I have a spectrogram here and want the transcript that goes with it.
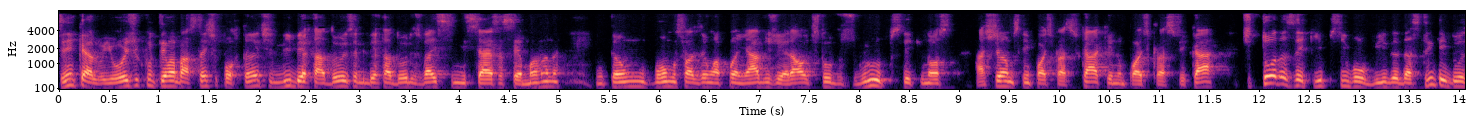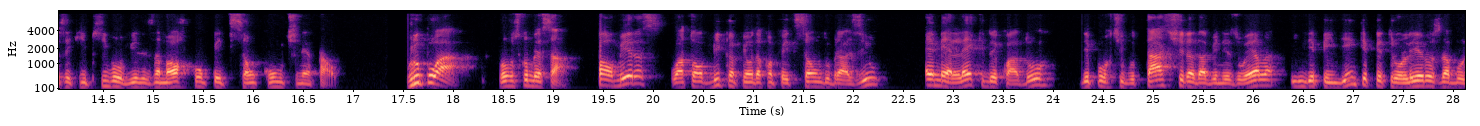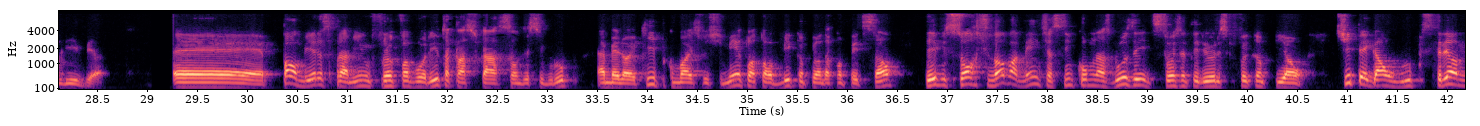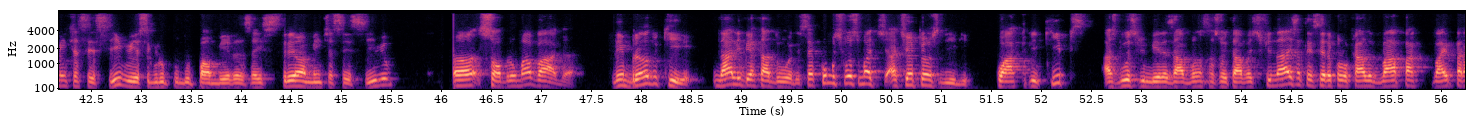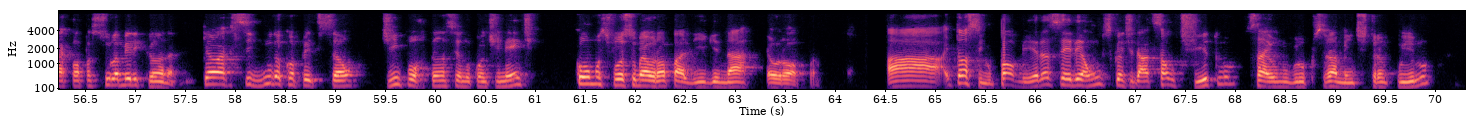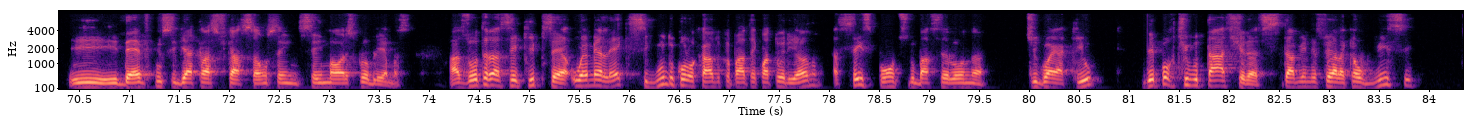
Sim, Carlos, e hoje com um tema bastante importante, Libertadores. A Libertadores vai se iniciar essa semana, então vamos fazer um apanhado geral de todos os grupos, o que nós achamos, quem pode classificar, quem não pode classificar, de todas as equipes envolvidas, das 32 equipes envolvidas na maior competição continental. Grupo A, vamos começar. Palmeiras, o atual bicampeão da competição do Brasil, Emelec do Equador, Deportivo Táchira da Venezuela Independiente Petroleiros da Bolívia. É, Palmeiras, para mim, um franco favorito à classificação desse grupo. É a melhor equipe, com maior investimento, o atual bicampeão da competição. Teve sorte novamente, assim como nas duas edições anteriores que foi campeão, de pegar um grupo extremamente acessível, e esse grupo do Palmeiras é extremamente acessível. Uh, sobra uma vaga. Lembrando que na Libertadores é como se fosse uma, a Champions League. Quatro equipes, as duas primeiras avançam às oitavas de finais, a terceira colocada vai para, a Copa Sul-Americana, que é a segunda competição de importância no continente, como se fosse uma Europa League na Europa. Ah, então, assim, o Palmeiras ele é um dos candidatos ao título, saiu num grupo extremamente tranquilo e deve conseguir a classificação sem, sem maiores problemas. As outras equipes é o Emelec, segundo colocado do Campeonato Equatoriano, a seis pontos do Barcelona de Guayaquil. Deportivo Táchira, da Venezuela, que é o vice,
